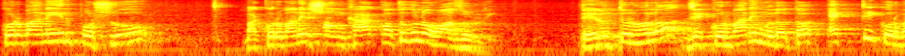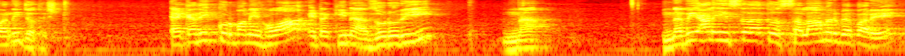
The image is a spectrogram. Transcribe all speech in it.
কোরবানির পশু বা কোরবানির সংখ্যা কতগুলো হওয়া জরুরি? এর উত্তর হলো যে কোরবানি মূলত একটি কোরবানি যথেষ্ট। একাধিক কোরবানি হওয়া এটা কি না জরুরি? না। নবী আলী সালামের ব্যাপারে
